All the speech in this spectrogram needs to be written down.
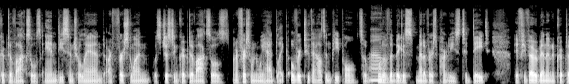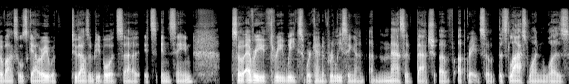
CryptoVoxels and Decentraland. Our first one was just in CryptoVoxels. Our first one we had like over 2,000 people. So wow. one of the biggest metaverse parties to date. If you've ever been in a CryptoVoxels gallery with 2,000 people, it's uh, it's insane. So every three weeks, we're kind of releasing a, a massive batch of upgrades. So this last one was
